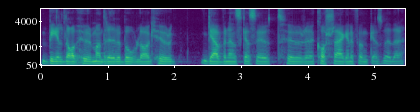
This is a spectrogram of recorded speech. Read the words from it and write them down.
bild av hur man driver bolag, hur governance ska se ut, hur korsägande funkar och så vidare.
